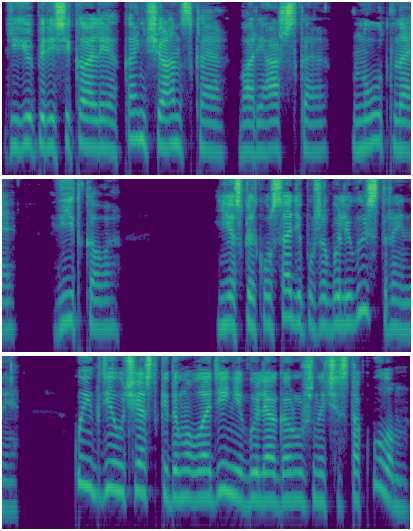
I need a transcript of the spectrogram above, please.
Ее пересекали Кончанская, Варяжская, Нутная, Виткова. Несколько усадеб уже были выстроены, кое-где участки домовладения были огорожены чистоколом,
